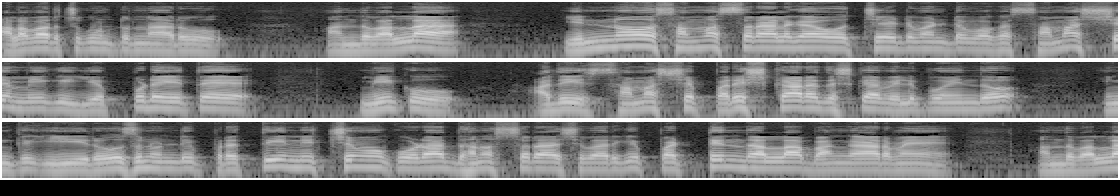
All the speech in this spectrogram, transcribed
అలవరుచుకుంటున్నారు. అందువల్ల ఎన్నో సంవత్సరాలుగా వచ్చేటువంటి ఒక సమస్య మీకు ఎప్పుడైతే మీకు అది సమస్య పరిష్కార దిశగా వెళ్ళిపోయిందో ఇంకా ఈ రోజు నుండి ప్రతి నిత్యము కూడా ధనుస్సు రాశి వారికి పట్టిందల్లా బంగారమే. అందువల్ల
